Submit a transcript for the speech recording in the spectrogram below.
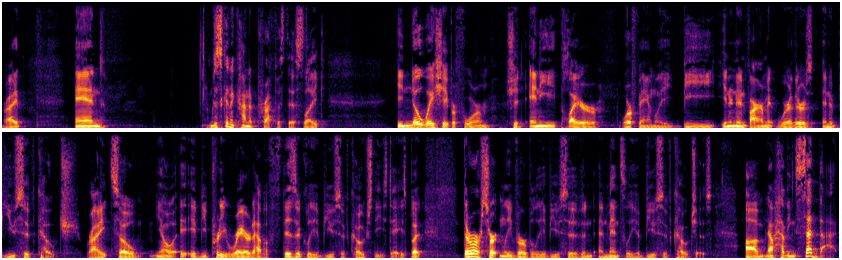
right? And I'm just going to kind of preface this like, in no way, shape, or form should any player or family be in an environment where there's an abusive coach, right? So, you know, it'd be pretty rare to have a physically abusive coach these days, but there are certainly verbally abusive and, and mentally abusive coaches. Um, now, having said that,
